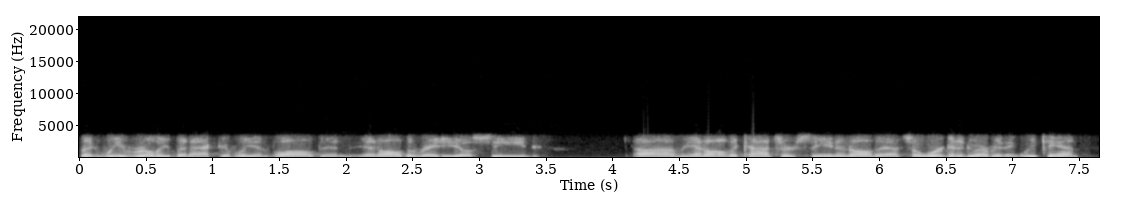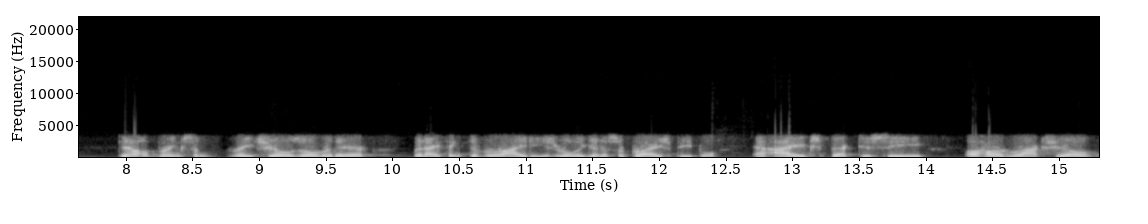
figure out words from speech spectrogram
but we've really been actively involved in in all the radio scene um, and all the concert scene and all that. So we're going to do everything we can to help bring some great shows over there. But I think the variety is really going to surprise people. I expect to see a hard rock show,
